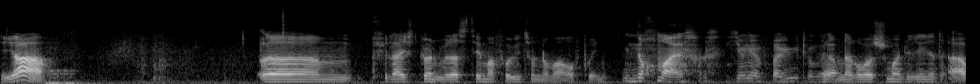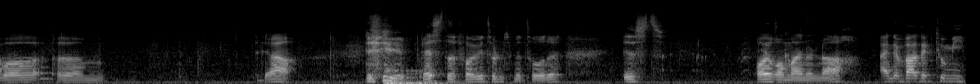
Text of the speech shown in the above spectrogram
Ja. Ähm, vielleicht könnten wir das Thema Verhütung nochmal aufbringen. Nochmal. Junge, Verhütung, Wir hatten darüber schon mal geredet, aber ähm, ja, die beste Verhütungsmethode ist eurer Meinung nach Eine Vasektomie.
